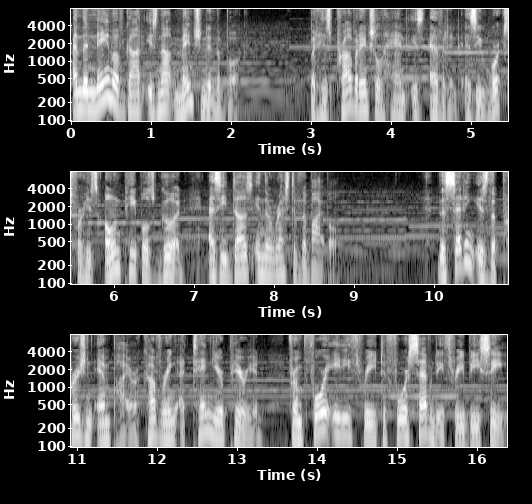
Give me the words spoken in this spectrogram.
And the name of God is not mentioned in the book. But his providential hand is evident as he works for his own people's good as he does in the rest of the Bible. The setting is the Persian Empire covering a 10-year period from 483 to 473 BC.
